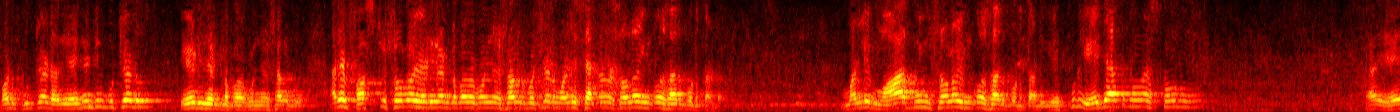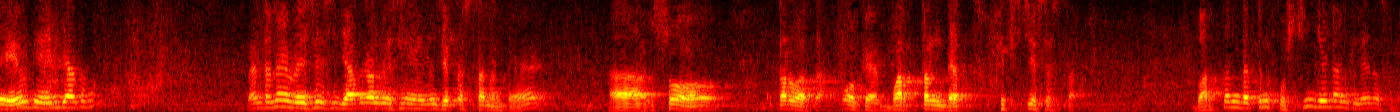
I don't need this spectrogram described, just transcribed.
వాడు పుట్టాడు. అది ఎన్నింటికి పుట్టాడు? ఏడు గంటల పదకొండు నిమిషాలకు అరే ఫస్ట్ షోలో ఏడు గంటల పదకొండు నిమిషాలకు పుట్టాడు. మళ్ళీ సెకండ్ షోలో ఇంకోసారి పుడతాడు. మళ్ళీ మార్నింగ్ షోలో ఇంకోసారి పుడతాడు. ఎప్పుడు ఏ జాతకం వేస్తావు నువ్వు? ఏ ఏమిటి ఏం జాతకం? వెంటనే వేసేసి జాతకాలు వేసి ఏదో చెప్పేస్తానంటే సో తర్వాత okay birth and death fix చేసేస్తారు బర్త్ అండ్ డెత్ని క్వశ్చన్ చేయడానికి లేదు అసలు.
